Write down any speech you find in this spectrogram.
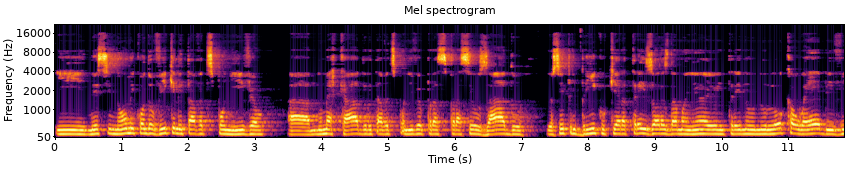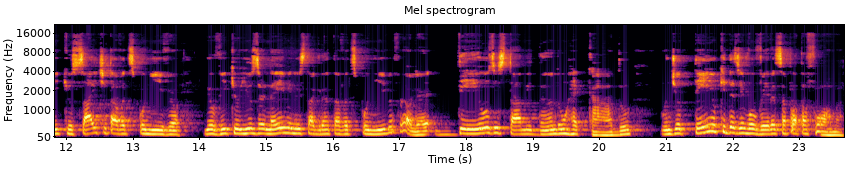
E nesse nome, quando eu vi que ele estava disponível uh, no mercado, ele estava disponível para ser usado eu sempre brinco que era três horas da manhã, eu entrei no, no local web, vi que o site estava disponível, e eu vi que o username no Instagram estava disponível. Eu falei, olha, Deus está me dando um recado onde eu tenho que desenvolver essa plataforma.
